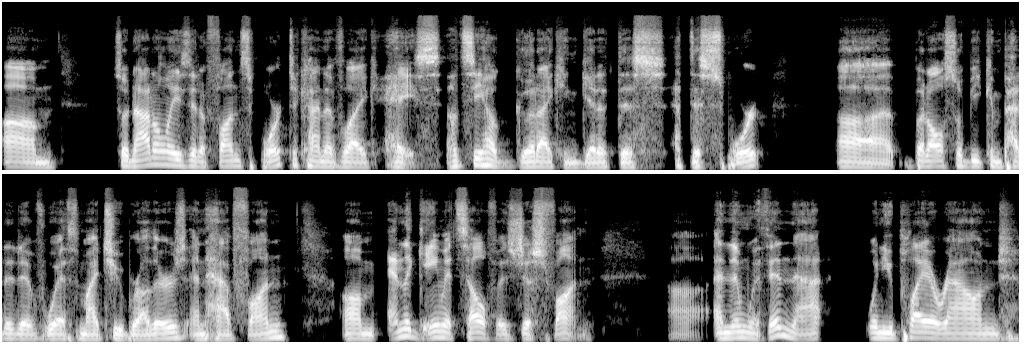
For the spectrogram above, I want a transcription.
Um, so not only is it a fun sport to kind of like, hey, let's see how good I can get at this at this sport, uh, but also be competitive with my two brothers and have fun. Um, and the game itself is just fun. Uh, and then within that, when you play around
